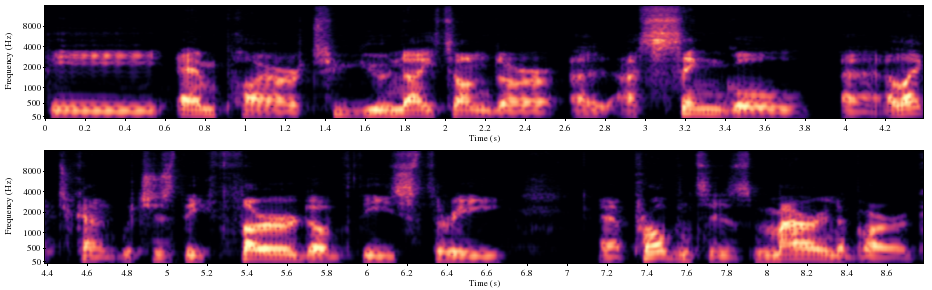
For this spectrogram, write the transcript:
the empire to unite under a, a single uh, elector count, which is the third of these three uh, provinces, Marienburg.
